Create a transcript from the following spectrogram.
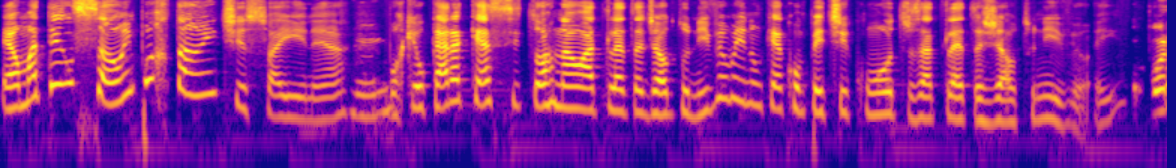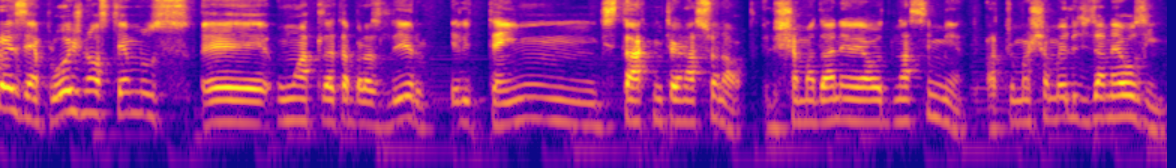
é uma tensão importante isso aí, né? Uhum. Porque o cara quer se tornar um atleta de alto nível e não quer competir com outros atletas de alto nível. Aí... Por exemplo, hoje nós temos é, um atleta brasileiro, ele tem destaque internacional. Ele chama Daniel do Nascimento. A turma chama ele de Danielzinho.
